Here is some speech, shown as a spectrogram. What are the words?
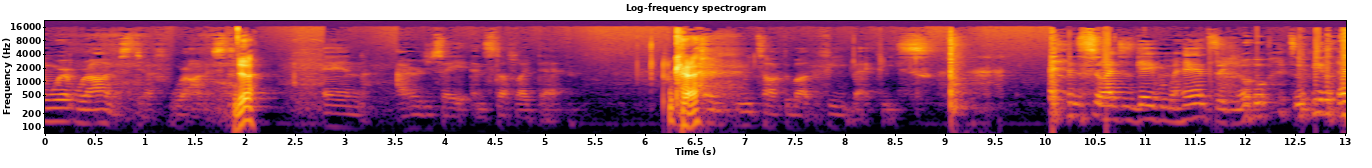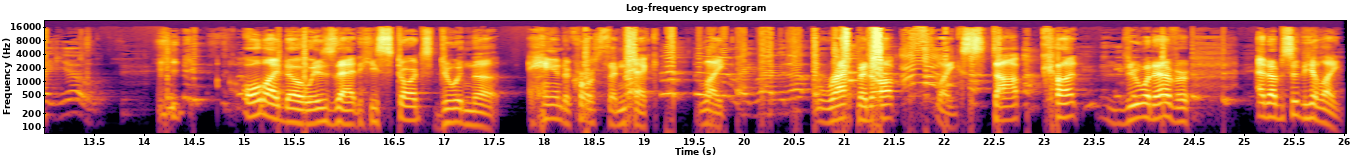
and we're we're honest, Jeff. We're honest, yeah. and I heard you say and stuff like that. Okay. And we talked about the feedback piece. And so I just gave him a hand signal to be like, yo. All I know is that he starts doing the hand across the neck, like like wrap it up. wrap it up, like stop, cut, do whatever. And I'm sitting here like,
